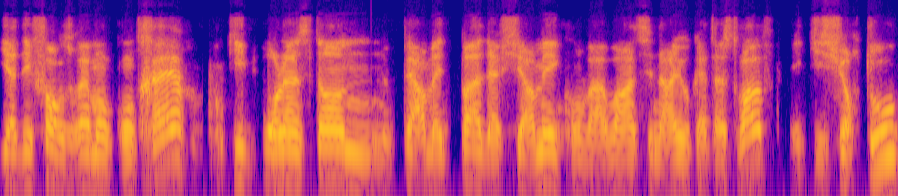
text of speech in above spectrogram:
il y a des forces vraiment contraires qui, pour l'instant, ne permettent pas d'affirmer qu'on va avoir un scénario catastrophe et qui surtout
